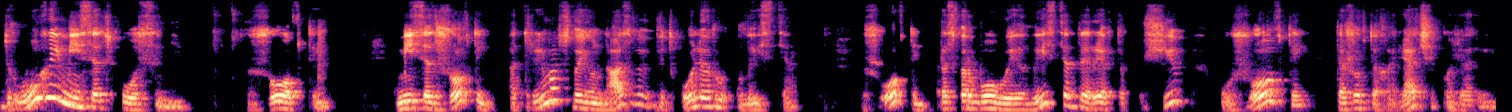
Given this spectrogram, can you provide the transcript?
Другий місяць осені жовтень. Місяць жовтень отримав свою назву від кольору листя. Жовтень розфарбовує листя дерев та кущів у жовтий та жовто-гарячі кольори.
